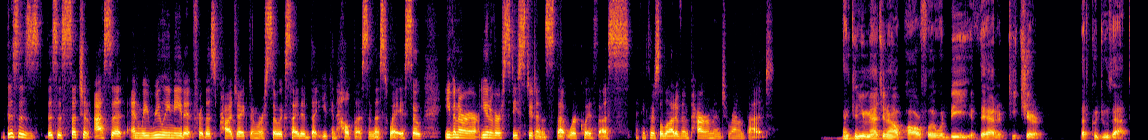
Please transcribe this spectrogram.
this is this is such an asset, and we really need it for this project, and we're so excited that you can help us in this way. So even our university students that work with us, I think there's a lot of empowerment around that. And can you imagine how powerful it would be if they had a teacher that could do that?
